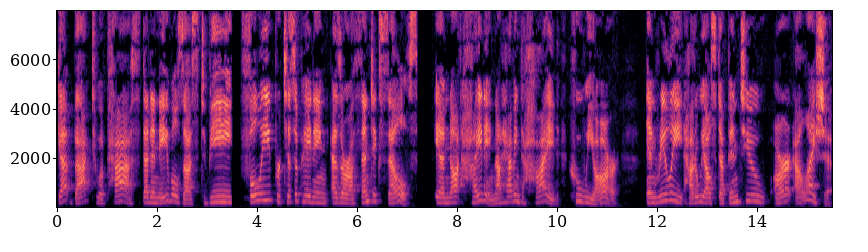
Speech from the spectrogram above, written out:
get back to a path that enables us to be fully participating as our authentic selves and not hiding, not having to hide who we are? And really, how do we all step into our allyship?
